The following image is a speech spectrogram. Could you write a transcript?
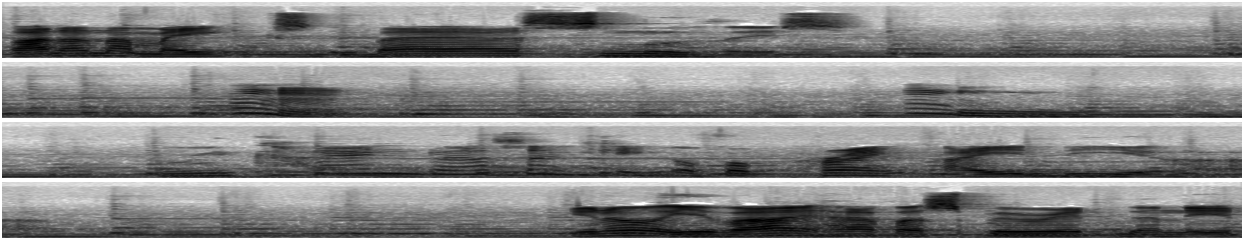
Banana makes the best smoothies. Hmm. Hmm. I'm kinda thinking of a prank idea. You know, if I have a spirit, then it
